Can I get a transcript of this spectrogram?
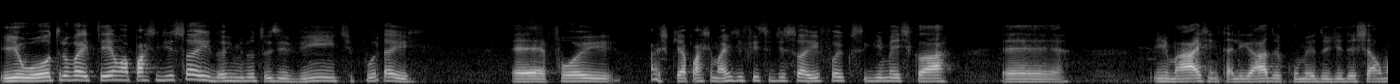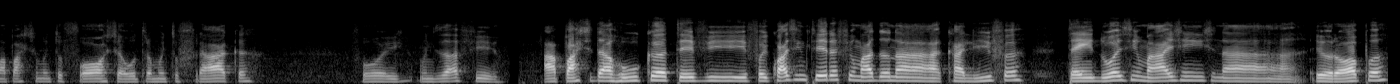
E o outro vai ter uma parte disso aí, 2 minutos e 20, por aí. É, foi. Acho que a parte mais difícil disso aí foi conseguir mesclar é, imagem, tá ligado? Com medo de deixar uma parte muito forte, a outra muito fraca. Foi um desafio. A parte da Ruka teve. foi quase inteira filmada na Califa tem duas imagens na Europa,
